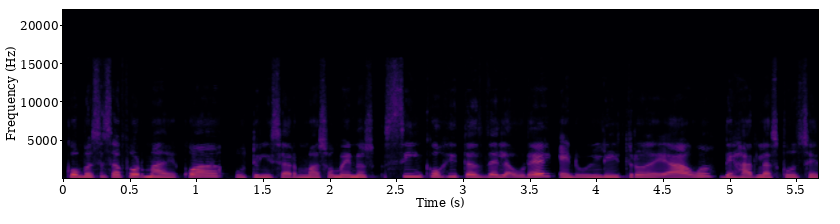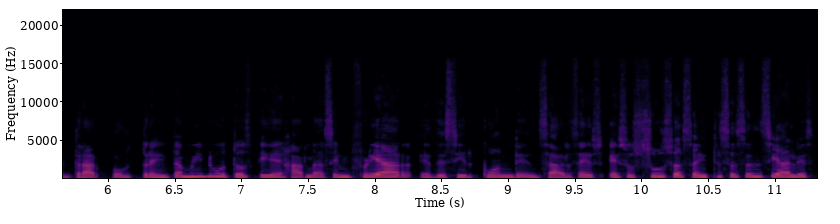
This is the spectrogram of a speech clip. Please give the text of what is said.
¿Cómo es esa forma adecuada? Utilizar más o menos 5 hojitas de laurel en un litro de agua, dejarlas concentrar por 30 minutos y dejarlas enfriar, es decir, condensarse esos sus aceites esenciales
